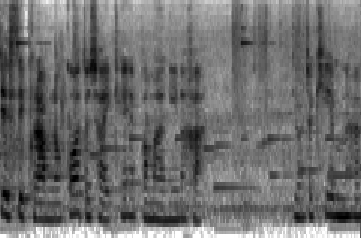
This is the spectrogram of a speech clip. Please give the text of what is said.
270 กรัมแล้วก็จะใช้แค่ประมาณนี้นะคะ เดี๋ยวจะเค็มนะคะ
